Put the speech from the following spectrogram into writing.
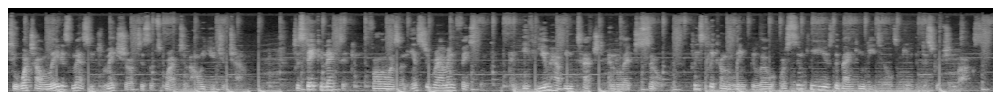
To watch our latest message, make sure to subscribe to our YouTube channel. To stay connected, follow us on Instagram and Facebook. And if you have been touched and led to sow, please click on the link below or simply use the banking details in the description box.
